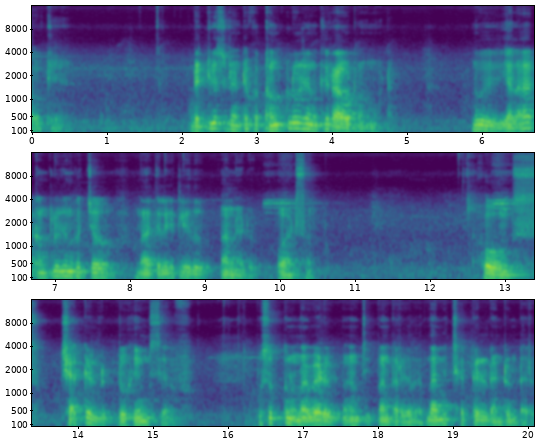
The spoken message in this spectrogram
okay reduced అంటే ఒక కంక్లూజన్కి రావటం అనమాట నువ్వు ఎలా కంక్లూజన్కి వచ్చావు? నాకు తెలియట్లేదు అన్నాడు Watson. Holmes chuckled to himself పుసుక్కును నవ్వాడు అని చెప్పి అంటారు కదా దాన్ని చకిల్డ్ అంటుంటారు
